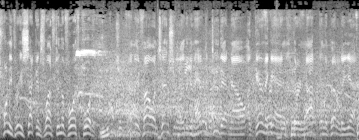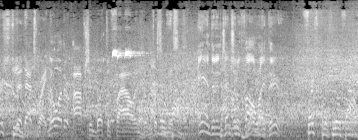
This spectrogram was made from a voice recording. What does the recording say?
23 seconds left in the fourth quarter. And they foul intentionally. They're going to have to do that now again and again. They're not in the penalty yet. First team. Yeah, that's right. No other option but to foul and hope for some misses. And an intentional foul right there. First personal foul.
